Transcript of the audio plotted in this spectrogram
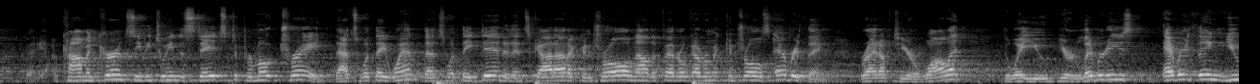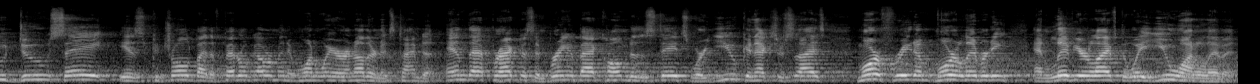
a common currency between the states to promote trade. That's what they went, that's what they did, and it's got out of control. Now the federal government controls everything, right up to your wallet, the way you, your liberties, everything you do, say, is controlled by the federal government in one way or another, and it's time to end that practice and bring it back home to the states where you can exercise more freedom, more liberty, and live your life the way you want to live it.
